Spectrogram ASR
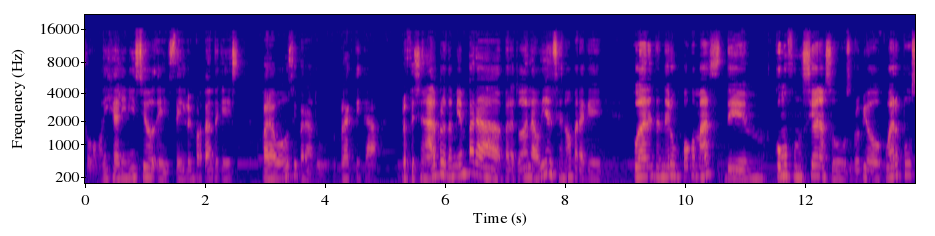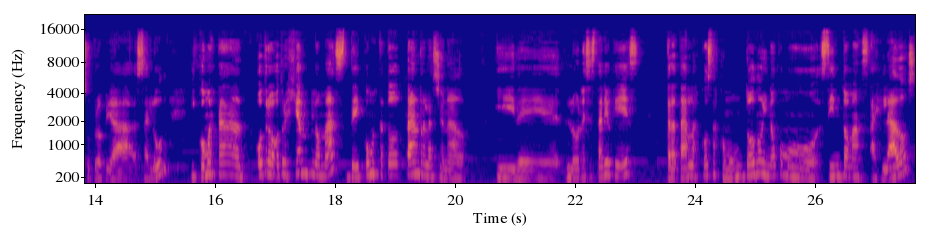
como dije al inicio, es, lo importante que es para vos y para tu, tu práctica profesional, pero también para, para toda la audiencia, ¿no? Para que puedan entender un poco más de mm, cómo funciona su, su propio cuerpo, su propia salud y cómo está, otro, otro ejemplo más de cómo está todo tan relacionado y de lo necesario que es tratar las cosas como un todo y no como síntomas aislados,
